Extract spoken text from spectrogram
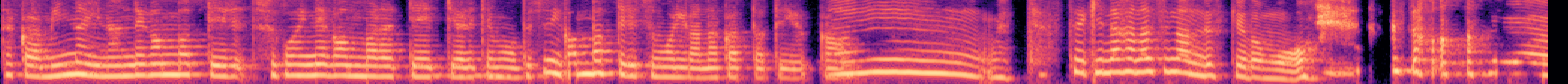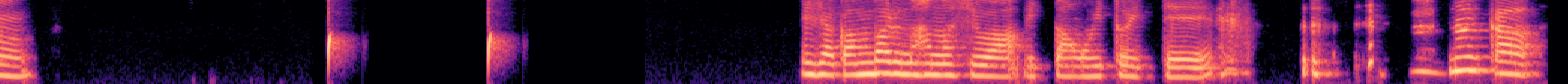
だからみんなになんで頑張っている、すごいね、頑張れてって言われても、別に頑張ってるつもりがなかったといううか、ん、めっちゃ素敵な話なんですけども。そう。うん。え、じゃあ頑張るの話は一旦置いといて、なんか、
